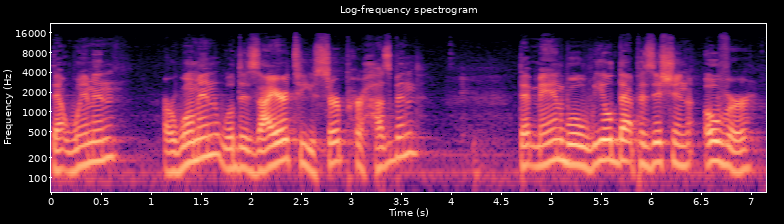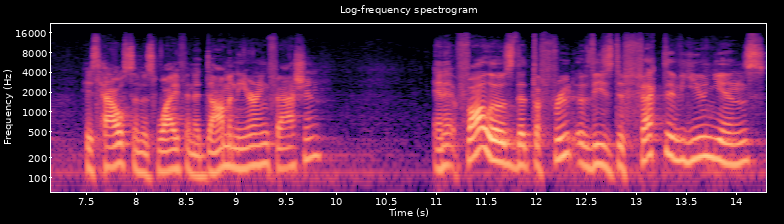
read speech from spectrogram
that women or woman will desire to usurp her husband, that man will wield that position over his house and his wife in a domineering fashion. And it follows that the fruit of these defective unions,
